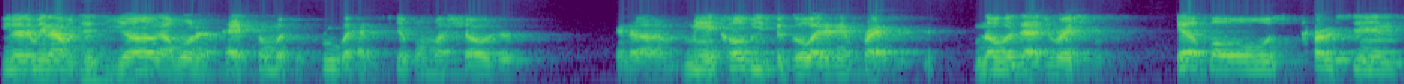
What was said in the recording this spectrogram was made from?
You know what I mean? I was just young. I wanted, I had so much to prove. I had a chip on my shoulder. And um, me and Kobe used to go at it in practice. No exaggeration. Elbows, cursing.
